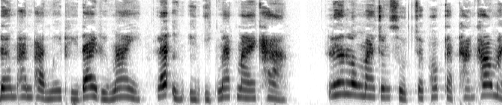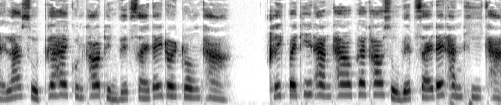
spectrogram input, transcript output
เดิมพันผ่านมือถือได้หรือไม่ และอื่นๆ อีกมากมายค่ะ เลื่อนลงมาจนสุดจะพบกับทางเข้าใหม่ล่าสุด เพื่อให้คุณเข้าถึงเว็บไซต์ได้โดยตรงค่ะ คลิกไปที่ทางเข้าเพื่อเข้าสู่เว็บไซต์ได้ทันทีค่ะ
